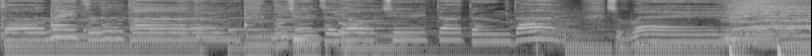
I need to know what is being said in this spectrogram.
择没姿态。目前最有趣的等待是未来。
